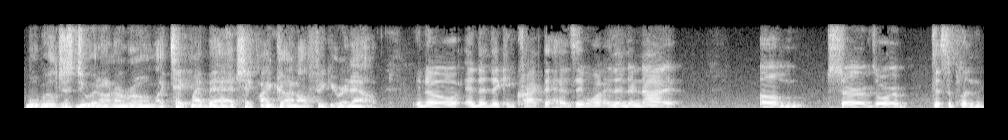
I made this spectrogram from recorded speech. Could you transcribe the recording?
well, we'll just do it on our own. Like, take my badge, take my gun, I'll figure it out. you know, and then they can crack the heads they want, and then they're not um served or disciplined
